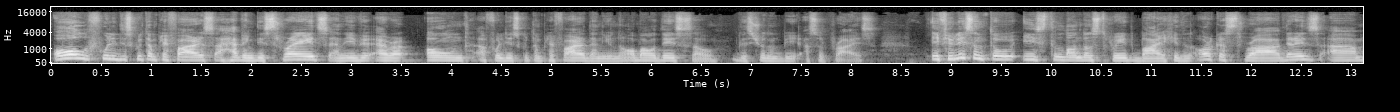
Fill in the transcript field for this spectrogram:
All fully discrete amplifiers are having these rates and if you ever owned a fully discrete amplifier then you know about this, so this shouldn't be a surprise. If you listen to East London Street by Hidden Orchestra, there is a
